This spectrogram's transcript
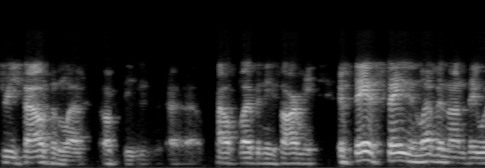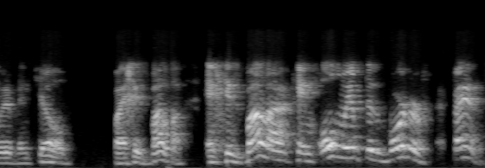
3,000 left of the uh, South Lebanese army. If they had stayed in Lebanon, they would have been killed by Hezbollah. And Hezbollah came all the way up to the border fence.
